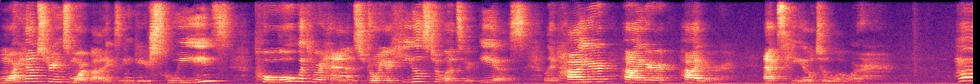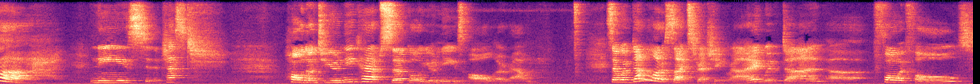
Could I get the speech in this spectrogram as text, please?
More hamstrings, more buttocks. Engage, squeeze. Pull with your hands. Draw your heels towards your ears. Lift higher, higher, higher. Exhale to lower. Knees to the chest. Hold on to your kneecaps. Circle your knees all around. So we've done a lot of side stretching, right? We've done uh, forward folds,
